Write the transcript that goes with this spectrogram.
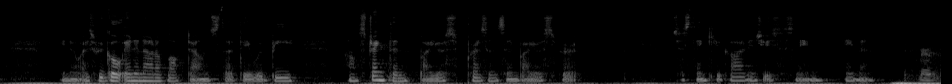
you know, as we go in and out of lockdowns, that they would be um, strengthened by your presence and by your spirit. Just thank you, God, in Jesus' name. Amen. Amen.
